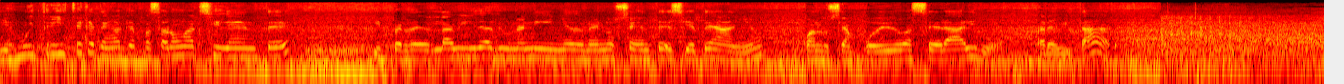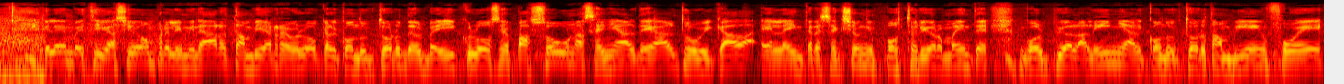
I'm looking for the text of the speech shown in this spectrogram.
Y es muy triste que tenga que pasar un accidente y perder la vida de una niña, de una inocente de 7 años, cuando se han podido hacer algo para evitar. La investigación preliminar también reveló que el conductor del vehículo se pasó una señal de alto ubicada en la intersección y posteriormente golpeó a la niña. El conductor también fue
